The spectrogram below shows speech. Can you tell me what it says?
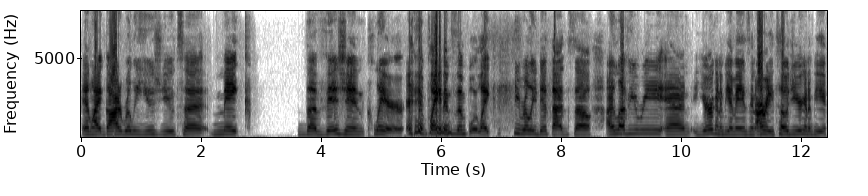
and like God really used you to make the vision clear, plain and simple. Like he really did that. So I love you, Ree, and you're gonna be amazing. I already told you you're gonna be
